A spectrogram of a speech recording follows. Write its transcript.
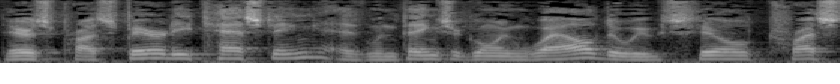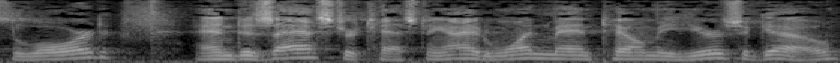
There's prosperity testing. When things are going well, do we still trust the Lord? And disaster testing. I had one man tell me years ago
